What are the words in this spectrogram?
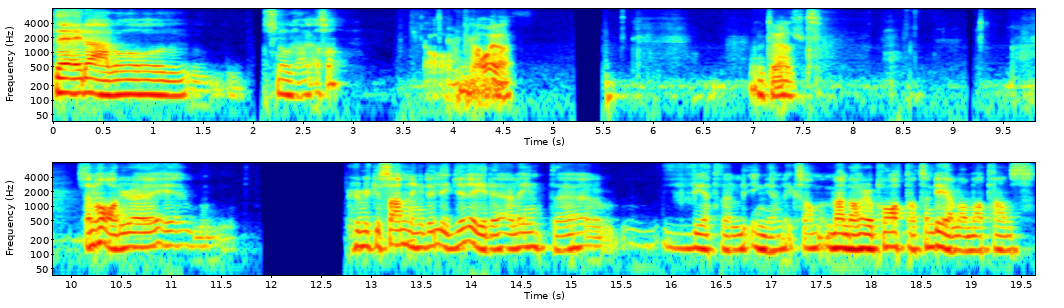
Det är där och snurrar alltså. Ja, bra är det. eventuellt. Sen har du ju eh, hur mycket sanning det ligger i det eller inte vet väl ingen liksom. Men det har ju pratats en del om att hans,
